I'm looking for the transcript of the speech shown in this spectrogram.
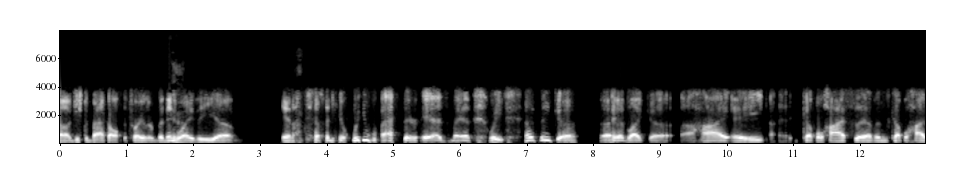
uh, just to back off the trailer. But anyway, the uh, and I'm telling you, we whacked their heads, man. We I think. uh I had like a, a high eight, a couple high sevens, couple high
